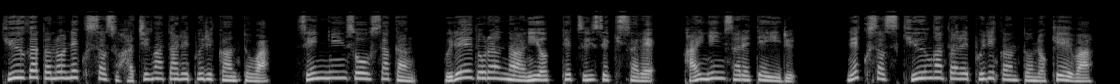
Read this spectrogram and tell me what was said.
旧型のネクサス8型レプリカントは、専任捜査官、ブレードランナーによって追跡され、解任されている。ネクサス旧型レプリカントの K は、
